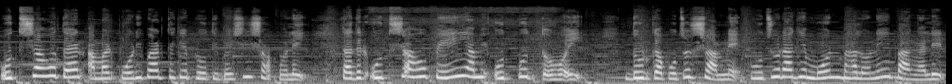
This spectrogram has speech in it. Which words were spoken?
উৎসাহ দেন আমার পরিবার থেকে প্রতিবেশী সকলেই। তাদের উৎসাহ পেয়েই আমি উদ্বুদ্ধ হই। দুর্গা পুজোর সামনে। পুজোর আগে মন ভালো নেই বাঙালির।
